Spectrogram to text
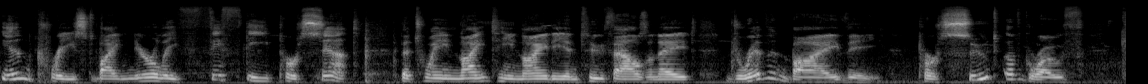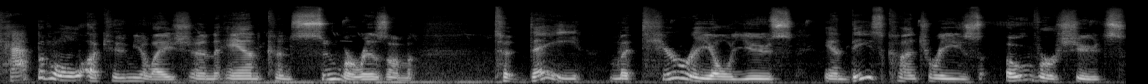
increased by nearly 50% between 1990 and 2008, driven by the pursuit of growth, capital accumulation, and consumerism. Today, material use in these countries overshoots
